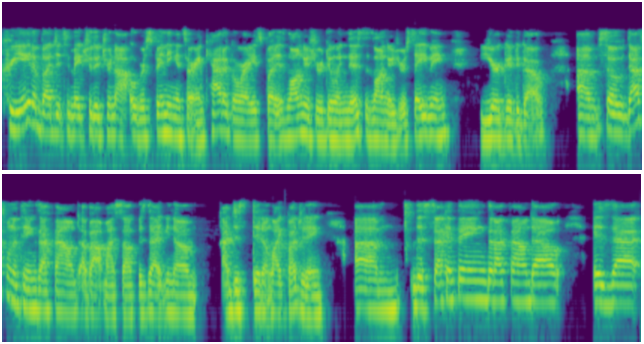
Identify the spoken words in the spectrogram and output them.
create a budget to make sure that you're not overspending in certain categories. But as long as you're doing this, as long as you're saving, you're good to go. Um, so that's one of the things I found about myself is that, you know, I just didn't like budgeting. Um, the second thing that I found out is that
